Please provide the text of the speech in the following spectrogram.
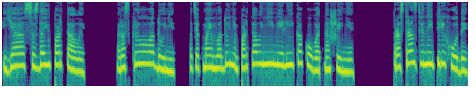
Я создаю порталы. Раскрыла ладони, хотя к моим ладоням порталы не имели никакого отношения. Пространственные переходы,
